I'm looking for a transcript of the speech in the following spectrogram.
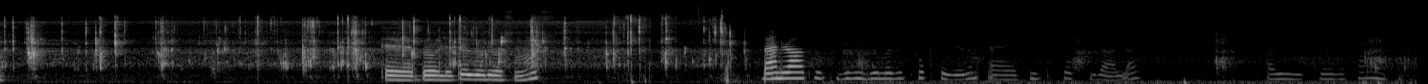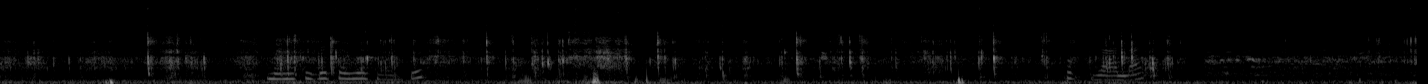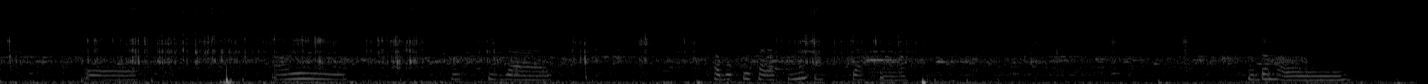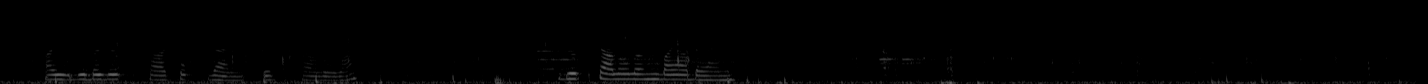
Ee, böyle de görüyorsunuz. Ben rahatlatıcı videoları çok seviyorum. Ee, çünkü çok güzeller. Ay şuraya bakar mısın? Umarım siz de seviyorsunuzdur. Çok güzeller. Ee, ay çok güzel. Kabuklu tarafını açacak şimdi. Bu da mı oynanıyor? Ay burada gökkuşağı çok güzelmiş gökkuşağlı olan. Gökkuşağlı olanı bayağı beğendim.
